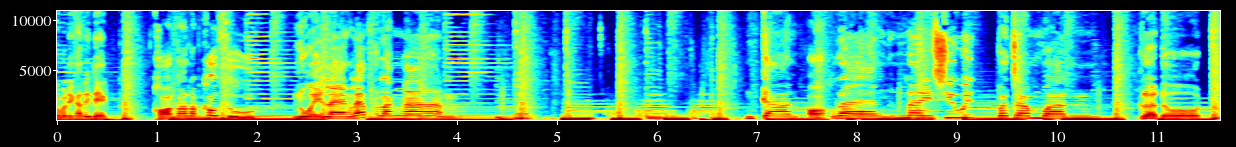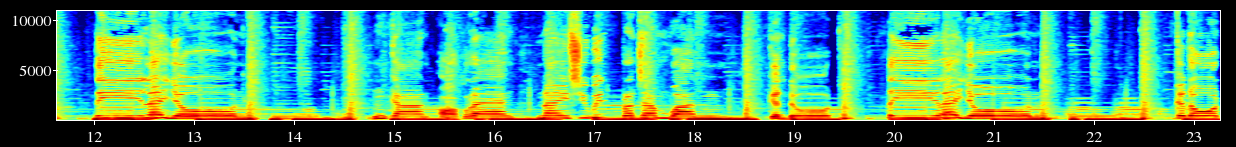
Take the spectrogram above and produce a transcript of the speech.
สวัสดีครับเด็กๆ ขอต้อนรับเข้าสู่ หน่วยแรงและพลังงาน การออกแรงในชีวิตประจำวัน กระโดด ตีและโยน การออกแรงในชีวิตประจำวัน กระโดด ตีและโยน กระโดด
